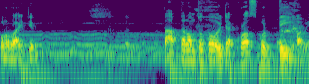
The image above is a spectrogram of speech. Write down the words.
পনেরো আইটেম তা আপনার অন্তত ওইটা ক্রস করতেই হবে,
